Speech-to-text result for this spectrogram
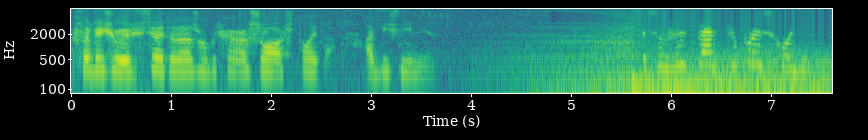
Что ты чуешь? Все это должно быть хорошо. Что это? Объясни мне. SMG-5, что происходит?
